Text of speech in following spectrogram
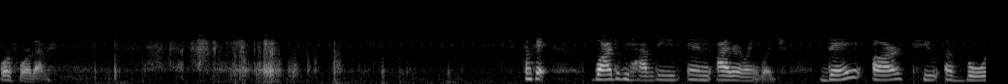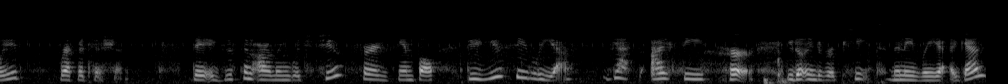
or for them. Okay, why do we have these in either language? They are to avoid repetition. They exist in our language too. For example, do you see Leah? Yes, I see her. You don't need to repeat the name Leah again.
